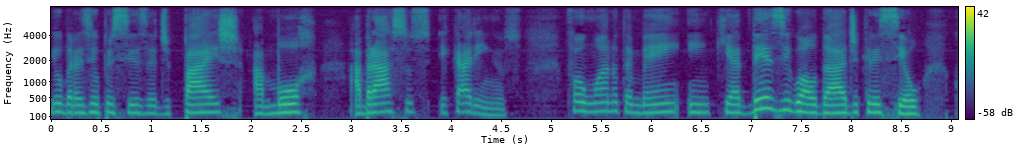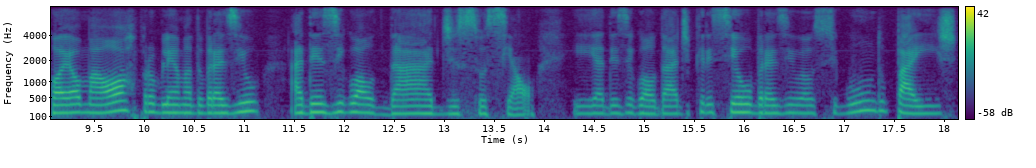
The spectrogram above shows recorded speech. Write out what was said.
E o Brasil precisa de paz, amor, abraços e carinhos. Foi um ano também em que a desigualdade cresceu. Qual é o maior problema do Brasil? A desigualdade social e a desigualdade cresceu. O Brasil é o segundo país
